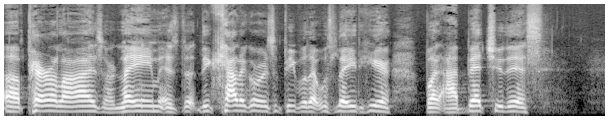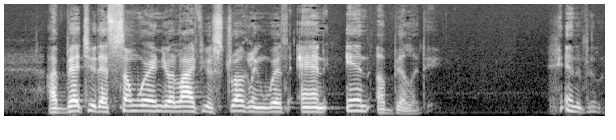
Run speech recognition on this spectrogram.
uh, paralyzed or lame as the, the categories of people that was laid here. But I bet you this I bet you that somewhere in your life you're struggling with an inability. Inability.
